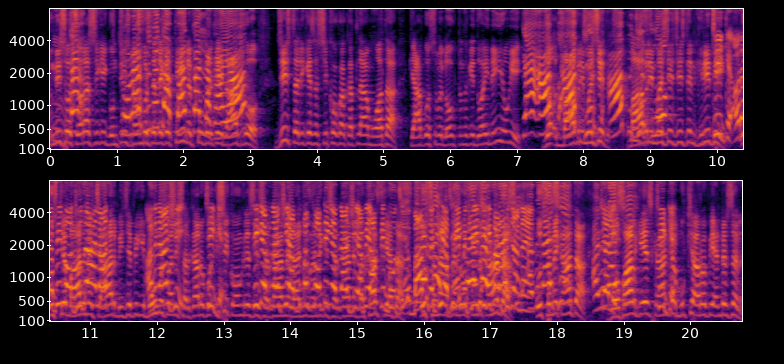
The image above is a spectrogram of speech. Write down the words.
उन्नीस सौ चौरासी की उनतीस 84 नवंबर से लेकर तीन अक्टूबर की। रात को जिस तरीके से सिखों का कत्लेआम हुआ था कि आपको उसमें लोकतंत्र की दुआई नहीं होगी? बाबरी मस्जिद बाबरी मस्जिद जिस दिन गिरी थी और उसके बाद में चार बीजेपी की बहुमत वाली सरकारों को इसी कांग्रेस की सरकार ने राजीव गांधी की है, सरकार ने बर्खास्त किया बहुत- था उस समय कहा था, अविनाश भोपाल केस कांड का मुख्य आरोपी एंडरसन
